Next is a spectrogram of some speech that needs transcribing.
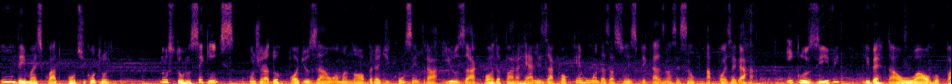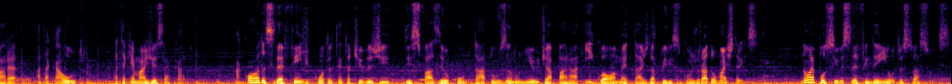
1D mais 4 pontos de controle. Nos turnos seguintes, o conjurador pode usar uma manobra de concentrar e usar a corda para realizar qualquer uma das ações explicadas na seção após agarrar, inclusive libertar o alvo para atacar outro, até que a magia se acabe. A corda se defende contra tentativas de desfazer o contato usando um nível de aparar igual à metade da perícia do conjurador mais 3. Não é possível se defender em outras situações.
